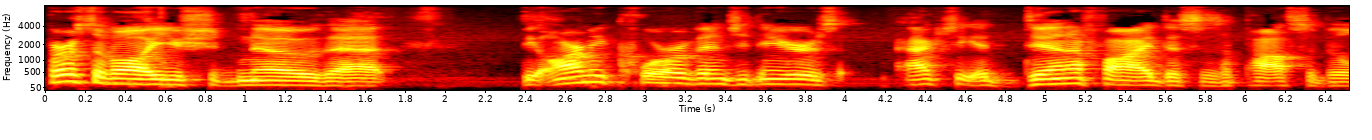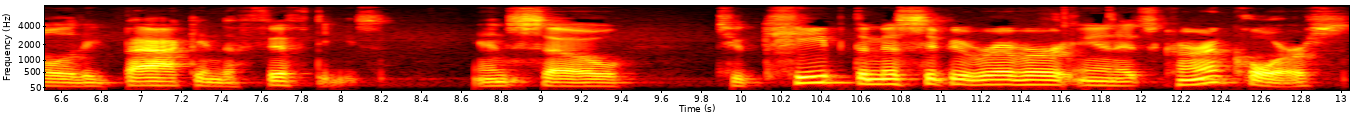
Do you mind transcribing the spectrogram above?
First of all, you should know that the Army Corps of Engineers actually identified this as a possibility back in the 50s. And so to keep the Mississippi River in its current course,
